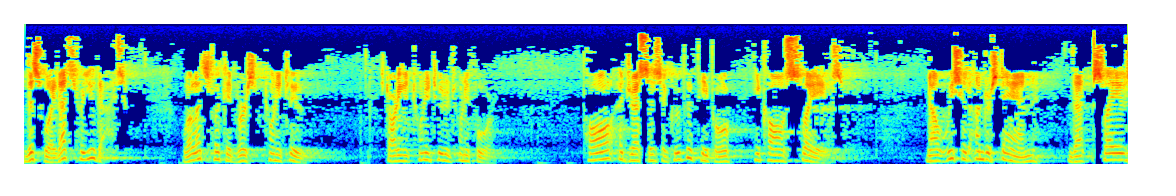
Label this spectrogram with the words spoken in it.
this way. That's for you guys. Well, let's look at verse 22, starting at 22 to 24. Paul addresses a group of people he calls slaves. Now, we should understand that slaves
